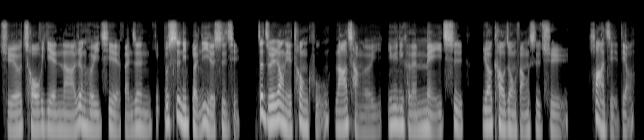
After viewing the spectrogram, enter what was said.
学抽烟、啊，任何一切，反正就不是你本意的事情，这只会让你的痛苦拉长而已。因为你可能每一次又要靠这种方式去化解掉，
